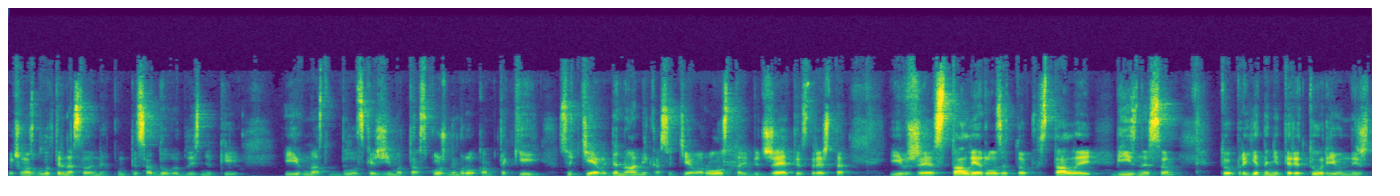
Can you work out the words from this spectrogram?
Якщо у нас було три населених пункти садові близнюки, і в нас тут було, скажімо так, з кожним роком такий суттєвий динаміка, суттєва росту, і бюджети, решта, і вже сталий розвиток, сталий бізнесом то приєднані території вони ж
